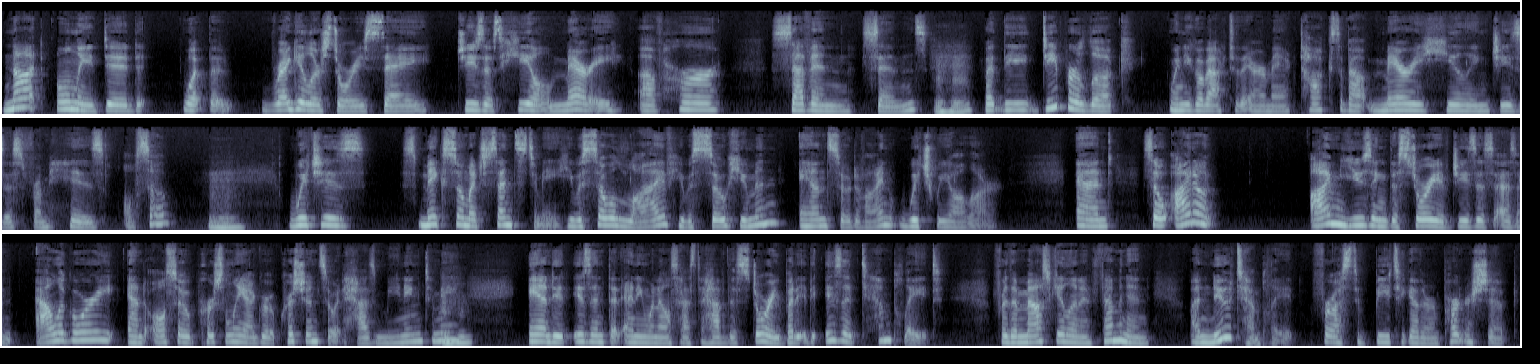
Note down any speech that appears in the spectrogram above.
not only did what the regular stories say Jesus heal Mary of her seven sins, mm-hmm. but the deeper look when you go back to the Aramaic talks about Mary healing Jesus from his also, mm-hmm. which is makes so much sense to me. He was so alive, he was so human and so divine, which we all are. And so I don't, I'm using the story of Jesus as an allegory. And also, personally, I grew up Christian, so it has meaning to me. Mm-hmm. And it isn't that anyone else has to have this story, but it is a template for the masculine and feminine, a new template for us to be together in partnership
